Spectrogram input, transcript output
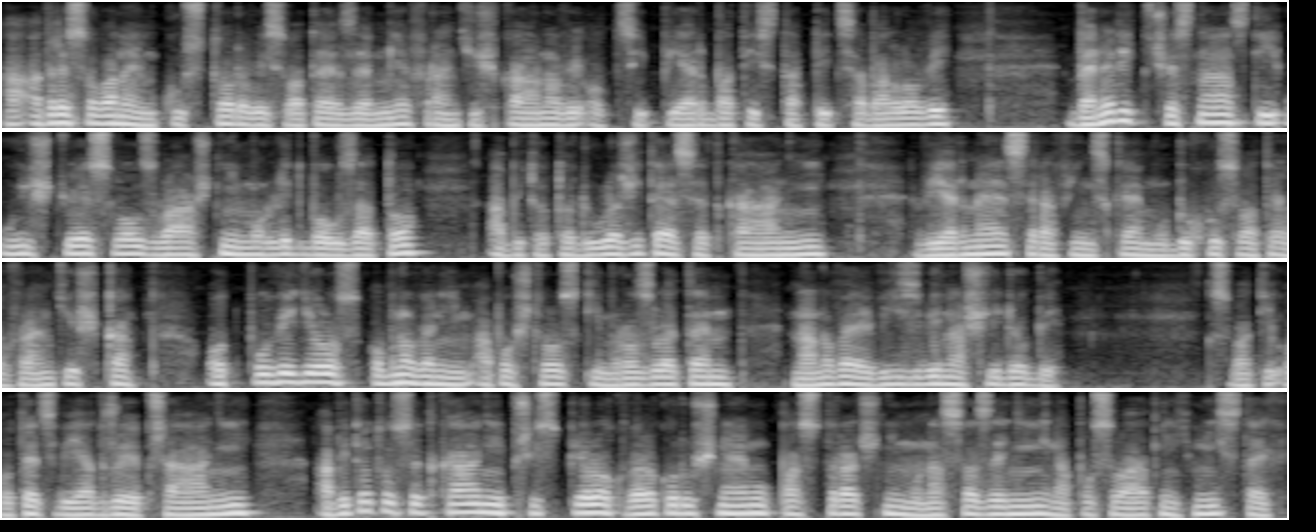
a adresovaném kustorovi svaté země františkánovi otci Pierre Batista Pizzabalovi Benedikt XVI. ujišťuje svou zvláštní modlitbou za to, aby toto důležité setkání, věrné serafínskému duchu svatého Františka, odpovědělo s obnoveným apoštolským rozletem na nové výzvy naší doby – Svatý otec vyjadřuje přání, aby toto setkání přispělo k velkodušnému pastoračnímu nasazení na posvátných místech,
